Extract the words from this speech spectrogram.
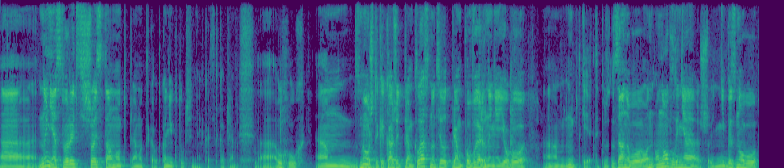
А, Ну ні, створити щось там, от прямо така от кон'юнктурщина, якась така прям ух-ух. Ем, знову ж таки, кажуть, прям класно, це от прям повернення його. Ну, таке, як типу, заново оновлення, що ніби знову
